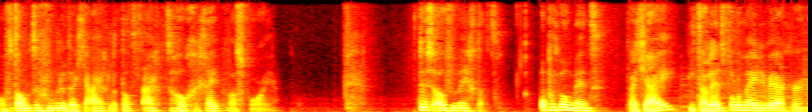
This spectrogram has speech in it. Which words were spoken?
of dan te voelen dat, je eigenlijk, dat het eigenlijk te hoog gegrepen was voor je. Dus overweeg dat. Op het moment dat jij, die talentvolle medewerker,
